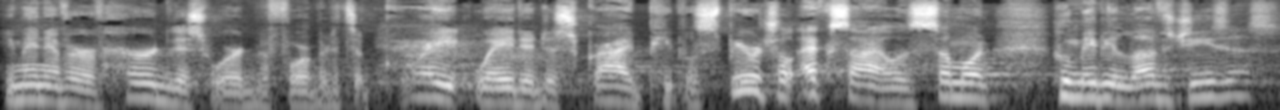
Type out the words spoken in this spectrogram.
You may never have heard this word before, but it's a great way to describe people. Spiritual exile is someone who maybe loves Jesus,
